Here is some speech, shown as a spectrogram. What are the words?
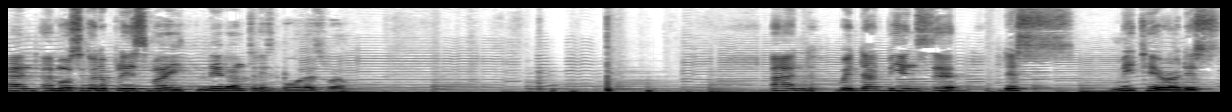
and I'm also going to place my lid onto this bowl as well. And with that being said, this meat here or this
